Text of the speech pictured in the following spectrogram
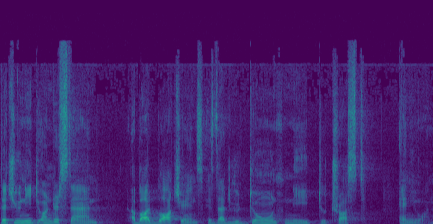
that you need to understand about blockchains is that you don't need to trust anyone.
